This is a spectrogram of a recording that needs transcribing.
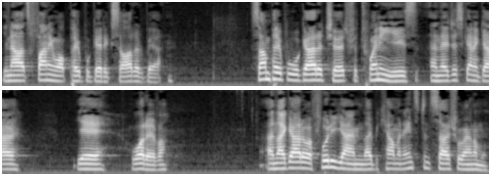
You know, it's funny what people get excited about. Some people will go to church for 20 years and they're just going to go, yeah, whatever. And they go to a footy game and they become an instant social animal.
